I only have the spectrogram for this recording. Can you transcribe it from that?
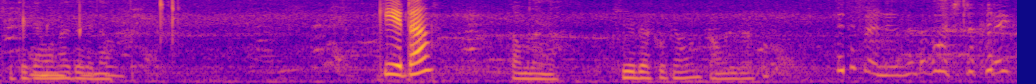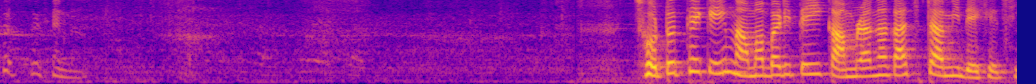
খেতে কেমন হয় দেখে নাও। কি এটা? কামরাঙা। খেয়ে দেখো কেমন কামড়ে দেখো। ছোট থেকেই মামা বাড়িতে এই কামরাঙা গাছটা আমি দেখেছি।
